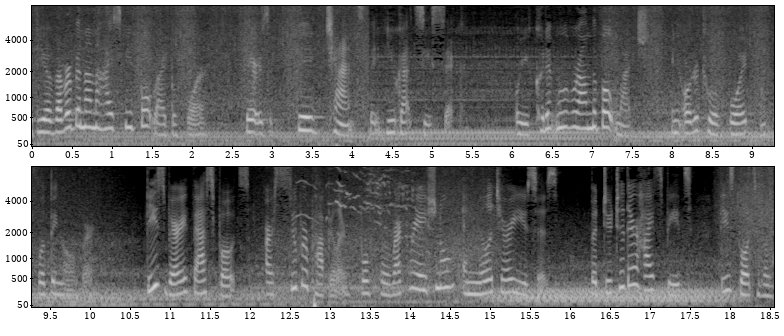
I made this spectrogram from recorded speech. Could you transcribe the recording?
If you have ever been on a high speed boat ride before, there is a big chance that you got seasick, or you couldn't move around the boat much in order to avoid from flipping over. These very fast boats are super popular both for recreational and military uses, but due to their high speeds, these boats have a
